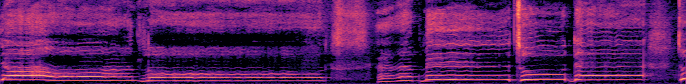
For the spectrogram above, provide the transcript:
your hand, Lord. Help me today to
